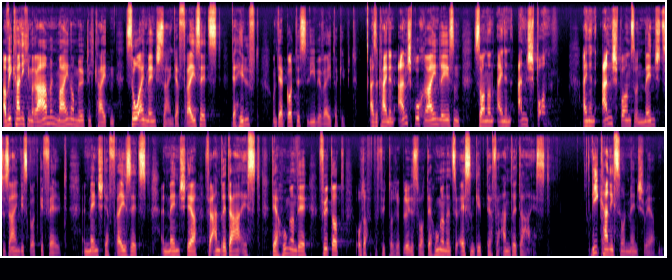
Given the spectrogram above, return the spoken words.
aber wie kann ich im Rahmen meiner Möglichkeiten so ein Mensch sein, der freisetzt, der hilft und der Gottes Liebe weitergibt. Also keinen Anspruch reinlesen, sondern einen Ansporn einen Ansporn, so ein Mensch zu sein, wie es Gott gefällt. Ein Mensch, der freisetzt, ein Mensch, der für andere da ist, der Hungernde füttert, oder füttert ein blödes Wort, der Hungernden zu essen gibt, der für andere da ist. Wie kann ich so ein Mensch werden?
